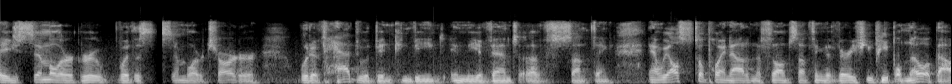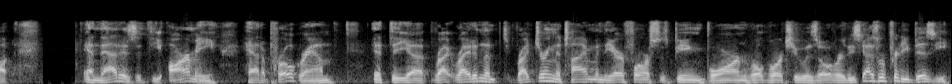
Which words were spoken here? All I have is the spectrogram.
a similar group with a similar charter would have had to have been convened in the event of something. And we also point out in the film something that very few people know about, and that is that the Army had a program at the uh, right right in the right during the time when the Air Force was being born, World War II was over. These guys were pretty busy,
